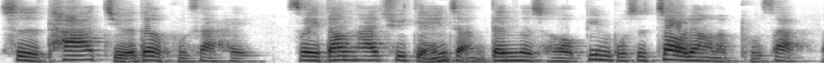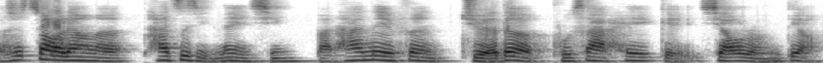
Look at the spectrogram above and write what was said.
是他觉得菩萨黑。所以当他去点一盏灯的时候，并不是照亮了菩萨，而是照亮了他自己内心，把他那份觉得菩萨黑给消融掉。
